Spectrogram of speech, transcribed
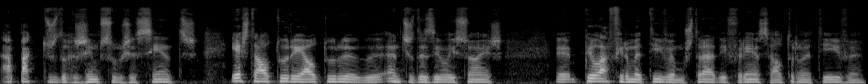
há pactos de regime subjacentes? Esta altura é a altura de, antes das eleições, pela afirmativa, mostrar a diferença, a alternativa?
